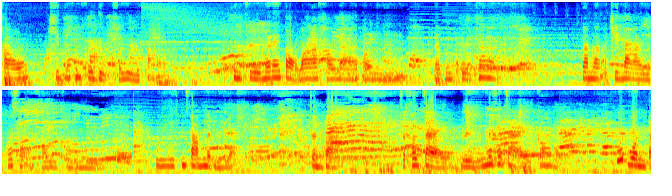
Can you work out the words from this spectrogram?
เขาคิดว่าคุณครูดุเขาอยู่หรือเปล่าคุณครูไม่ได้ต่อว่าเขานะตอนนี้ แต่คุณครูแค่กำลังอธิบายแล้วก็สอนเขาอีกครั้งหนึ่งคุยซ้ำๆแบบนี้แหละ จนกว่าจะเข้าใจหรือไม่เข้าใจก็พูดวนไป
